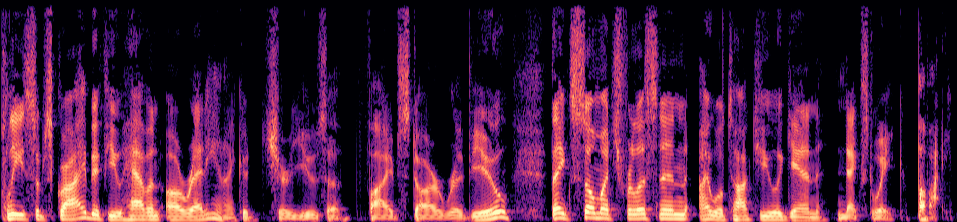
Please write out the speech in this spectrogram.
Please subscribe if you haven't already, and I could sure use a five star review. Thanks so much for listening. I will talk to you again next week. Bye bye.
